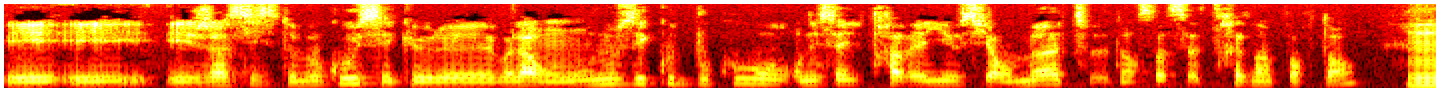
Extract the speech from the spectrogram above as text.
et, j'insiste beaucoup, c'est que le, voilà, on, nous écoute beaucoup, on, essaye de travailler aussi en meute, dans ça, c'est très important mmh.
